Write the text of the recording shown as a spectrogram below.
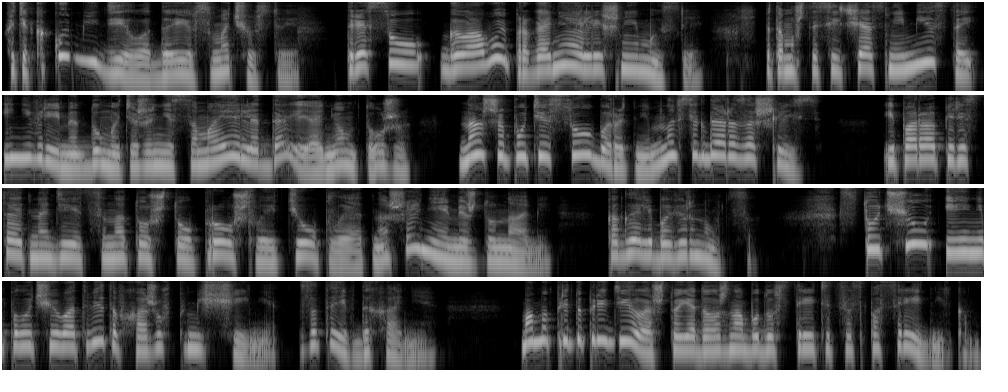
Хотя какое мне дело до ее самочувствия? Трясу головой, прогоняя лишние мысли, потому что сейчас не место и не время думать о жене Самаэля, да и о нем тоже. Наши пути с оборотнем навсегда разошлись, и пора перестать надеяться на то, что прошлые теплые отношения между нами когда-либо вернутся. Стучу и, не получив ответа, вхожу в помещение, затаив дыхание. Мама предупредила, что я должна буду встретиться с посредником,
